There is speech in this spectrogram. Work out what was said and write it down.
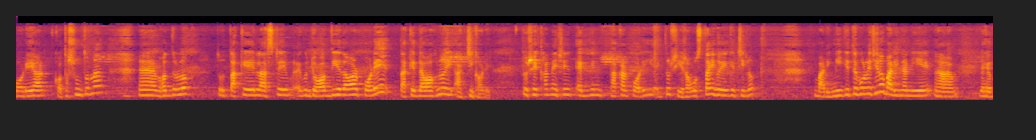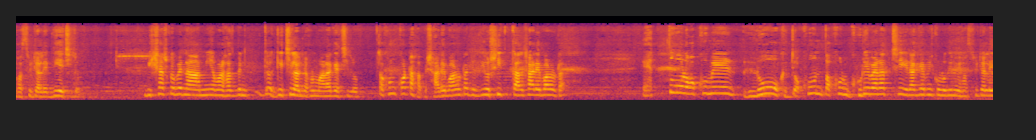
পরে আর কথা শুনতো না ভদ্রলোক। তো তাকে লাস্টে একদম জবাব দিয়ে দেওয়ার পরে তাকে দেওয়া হলো এই আর্জি ঘরে। তো সেখানে সে একদিন থাকার পরেই একদম শেষ অবস্থায় হয়ে গেছিল। বাড়ি নিয়ে যেতে বলেছিল, বাড়ি না নিয়ে যাই হোক হসপিটালে দিয়েছিল। বিশ্বাস করবে, না, আমি আমার হাজব্যান্ড গেছিলাম যখন মারা গেছিল। তখন কটা হবে? সাড়ে বারোটা? যদিও শীতকাল সাড়ে বারোটা। এত রকমের লোক যখন তখন ঘুরে বেড়াচ্ছে। এর আগে আমি কোনোদিন ওই হসপিটালে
